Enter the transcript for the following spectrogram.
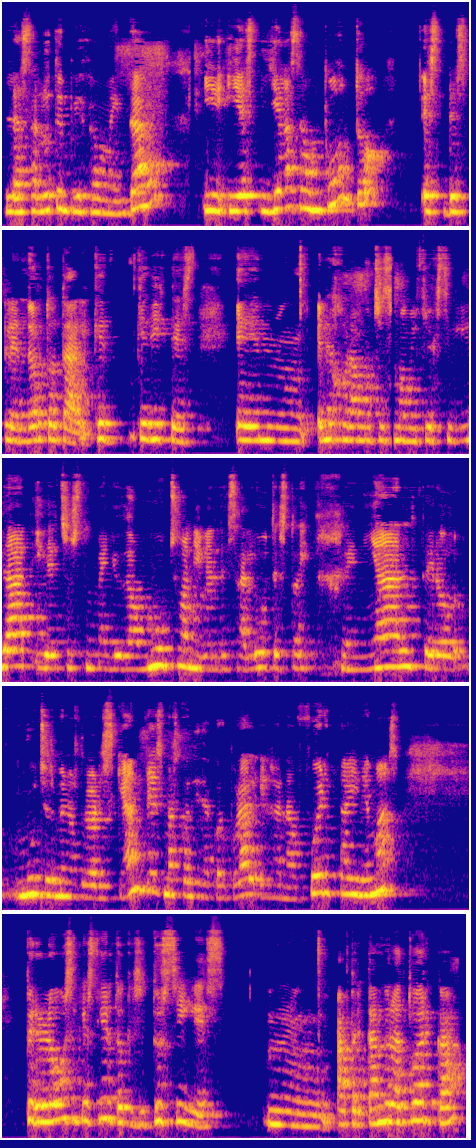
la salud empieza a aumentar y, llegas a un punto de esplendor total, que, dices, em, he mejorado muchísimo mi flexibilidad y de hecho esto me ha ayudado mucho a nivel de salud, estoy genial, cero, muchos menos dolores que antes, más calidad corporal, he ganado fuerza y demás. Pero luego sí que es cierto que si tú sigues mm, apretando la tuerca,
